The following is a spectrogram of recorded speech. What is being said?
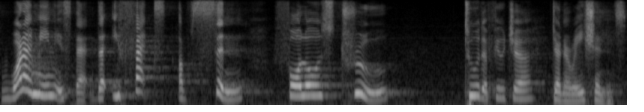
What I mean is that the effects of sin follows through to the future generations.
